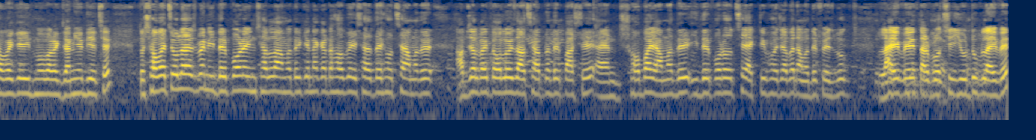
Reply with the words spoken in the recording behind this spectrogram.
সবাইকে ঈদ মোবারক জানিয়ে দিয়েছে। তো সবাই চলে আসবেন ঈদের পরে ইনশাল্লাহ আমাদের কেনাকাটা হবে। এর সাথে হচ্ছে আমাদের আফজাল ভাই তো অলওয়েজ আছে আপনাদের পাশে। অ্যান্ড সবাই আমাদের ঈদের পরে হচ্ছে অ্যাক্টিভ হয়ে যাবেন আমাদের ফেসবুক লাইভে তারপর হচ্ছে ইউটিউব লাইভে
